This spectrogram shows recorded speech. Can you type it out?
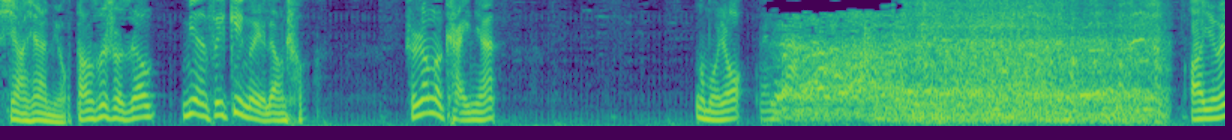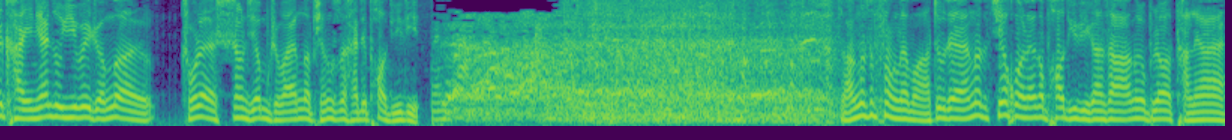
西安现在没有。当时说是要免费给我一辆车，说让我开一年，我没要。啊，因为开一年就意味着我除了上节目之外，我平时还得跑滴滴。啊，我是疯了嘛，对不对？我都结婚了，我跑滴滴干啥？我又不要谈恋爱，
